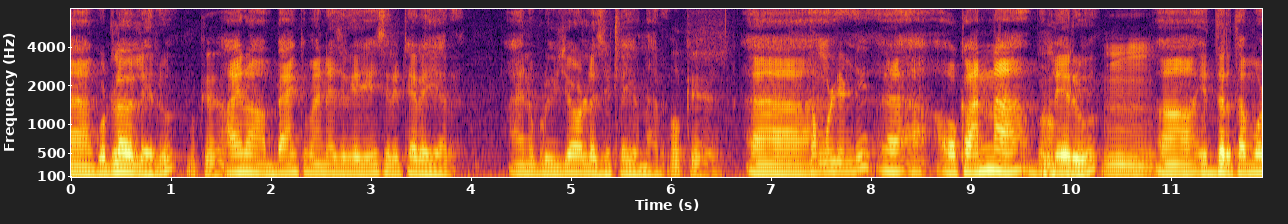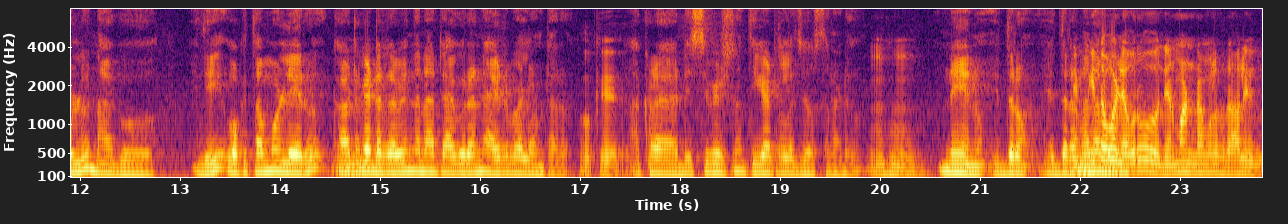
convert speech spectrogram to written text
గుడ్లో వెళ్ళారు ఓకే. ఆయన బ్యాంక్ మేనేజర్గా చేసి రిటైర్ అయ్యారు. ఆయన ఇప్పుడు విజయవాడలో సెటిల్ అయ్యి ఉన్నారు. ఒక అన్న ఇప్పుడు లేరు. ఇద్దరు తమ్ముళ్ళు నాకు ఇది ఒక తమ్ముళ్ళు లేరు. కాటగడ్డ రవీంద్రనాథ్ ఠాగూర్ అని హైదరాబాద్లో ఉంటారు. ఓకే. అక్కడ డిస్ట్రిబ్యూషన్ థియేటర్లో చూస్తున్నాడు. నేను ఇద్దరం ఇద్దరు ఎవరో నిర్మాణ రంగంలోకి రాలేదు.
